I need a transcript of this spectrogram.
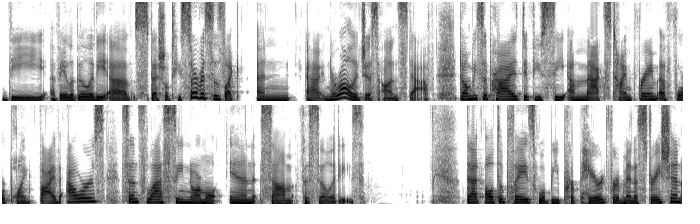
the availability of specialty services like a, a, uh, neurologist on staff. Don't be surprised if you see a max time frame of 4.5 hours since last seen normal in some facilities. That alteplase will be prepared for administration,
